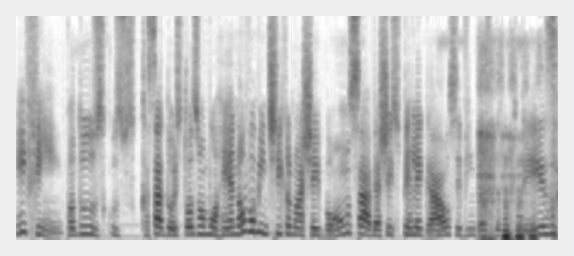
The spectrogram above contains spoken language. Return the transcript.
Enfim, quando os, os, caçadores todos vão morrer, não vou mentir que eu não achei bom, sabe? Achei super legal ser vingança da natureza.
